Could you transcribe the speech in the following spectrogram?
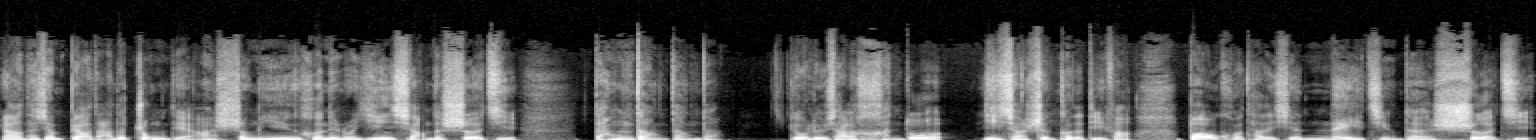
然后他想表达的重点啊，声音和那种音响的设计等等等等，给我留下了很多印象深刻的地方，包括他的一些内景的设计，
